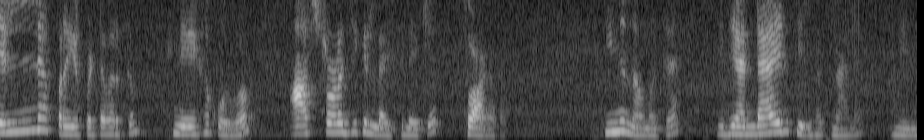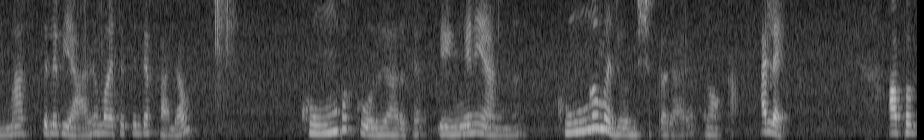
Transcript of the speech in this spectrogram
എല്ലാ പ്രിയപ്പെട്ടവർക്കും സ്നേഹപൂർവം ആസ്ട്രോളജിക്കൽ ലൈഫിലേക്ക് സ്വാഗതം. ഇന്ന് നമുക്ക് രണ്ടായിരത്തി ഇരുപത്തിനാല് മിനിമാസത്തിലെ മാസത്തിലെ വ്യാഴമാറ്റത്തിന്റെ ഫലം കുംഭക്കൂറുകാർക്ക് എങ്ങനെയാണെന്ന് കുങ്കുമ ജ്യോതിഷപ്രകാരം നോക്കാം അല്ലേ? അപ്പം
